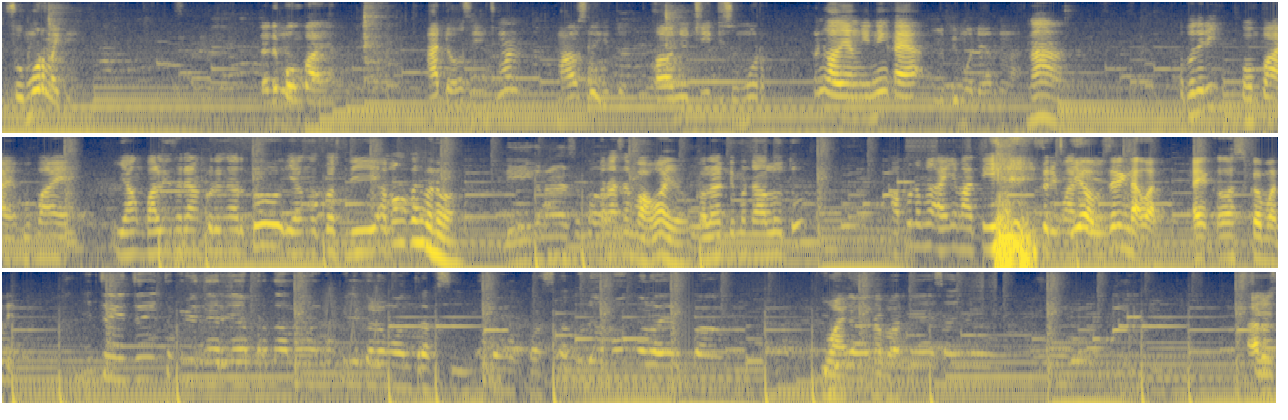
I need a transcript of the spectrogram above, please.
sumur lagi Ada pompanya. ada sih cuman males deh gitu kalau nyuci di sumur kan kalau yang ini kayak lebih modern lah Nah, apa tadi? Pompa ya, pompa ya. Yang paling sering aku dengar tuh yang ngekos di apa ngekos mana bang? Di kenal semua. Terasa bawah ya. Kalau yang di Mendalu tuh apa namanya airnya mati, sering mati. Iya, sering enggak, Wan? Eh, kos ke mati. itu itu itu kriteria pertama yang aku pilih kalau ngontrak sih atau ngekos aku udah mau kalau air Why? jangan Kenapa? pakai sanyo Harus.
